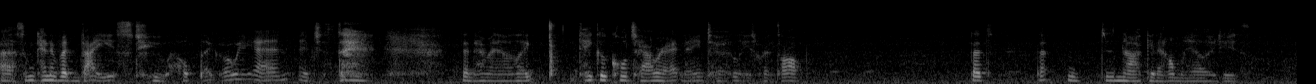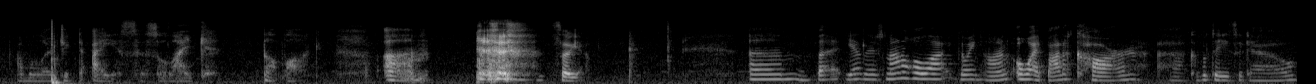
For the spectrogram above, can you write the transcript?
uh, some kind of advice to help that go away. And it just didn't happen I was like take a cold shower at night to at least rinse off. That's that does not get out my allergies. I'm allergic to ice so like the fuck. Um so yeah um, but yeah, there's not a whole lot going on. Oh, I bought a car uh, a couple days ago.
